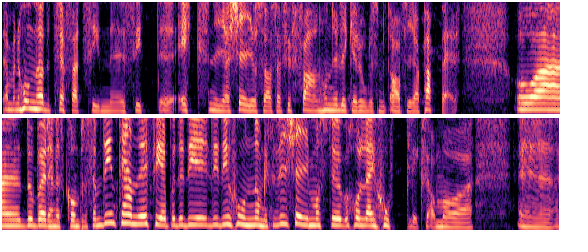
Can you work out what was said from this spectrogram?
ja, men hon hade träffat sin, eh, sitt eh, ex nya tjej och sa så här, för fan hon är lika rolig som ett A4-papper. Och eh, då började hennes kompis säga, men det är inte henne det är fel på, det, det, det, det är honom, liksom. vi tjejer måste hålla ihop liksom. Och, Eh,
